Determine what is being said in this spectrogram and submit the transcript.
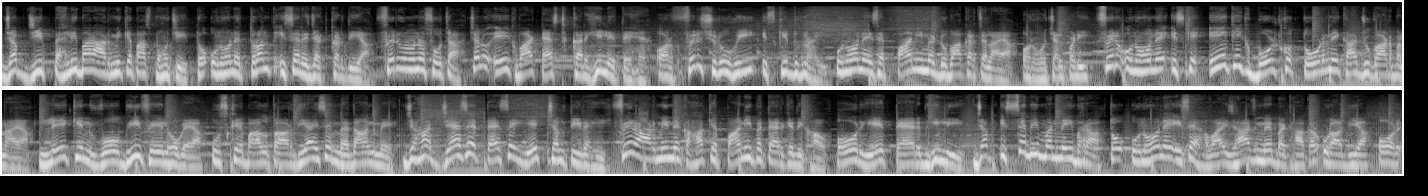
जब जीप पहली बार आर्मी के पास पहुँची तो उन्होंने तुरंत इसे रिजेक्ट कर दिया। फिर उन्होंने सोचा, चलो, एक बार टेस्ट कर ही लेते हैं। और फिर शुरू हुई इसकी धुनाई। उन्होंने इसे पानी में डुबा कर चलाया और वो चल पड़ी। फिर उन्होंने इसके एक एक बोल्ट को तोड़ने का जुगाड़ बनाया, लेकिन वो भी फेल हो गया। उसके बाद उतार दिया इसे मैदान में, जहाँ जैसे तैसे ये चलती रही। फिर आर्मी ने कहा कि, पानी पे तैर के दिखाओ। और ये तैर भी ली। जब इससे भी मन नहीं भरा तो उन्होंने इसे हवाई जहाज़ में बैठाकर उड़ा दिया। और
